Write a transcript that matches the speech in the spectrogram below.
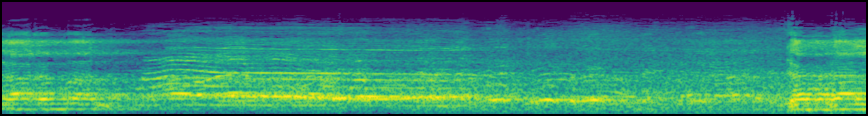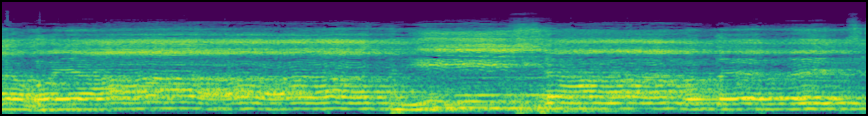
کربل قتل ہویا تھی شام دے وچ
